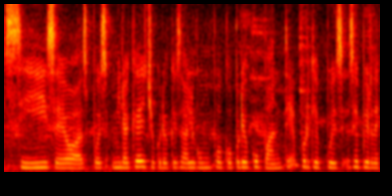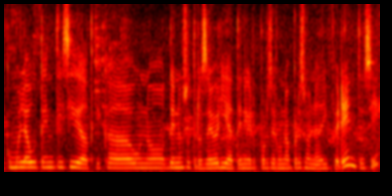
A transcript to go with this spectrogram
Sí, Sebas, pues mira que de hecho creo que es algo un poco preocupante porque pues se pierde como la autenticidad que cada uno de nosotros debería tener por ser una persona diferente, ¿sí?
